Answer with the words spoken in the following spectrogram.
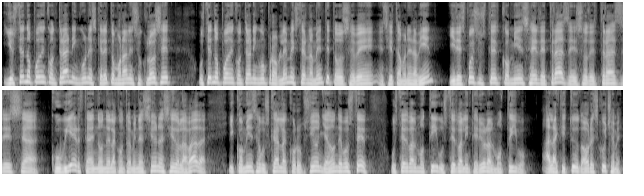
Y usted no puede encontrar ningún esqueleto moral en su closet, usted no puede encontrar ningún problema externamente, todo se ve en cierta manera bien. Y después usted comienza a ir detrás de eso, detrás de esa cubierta en donde la contaminación ha sido lavada y comienza a buscar la corrupción. ¿Y a dónde va usted? Usted va al motivo, usted va al interior al motivo, a la actitud. Ahora escúcheme,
